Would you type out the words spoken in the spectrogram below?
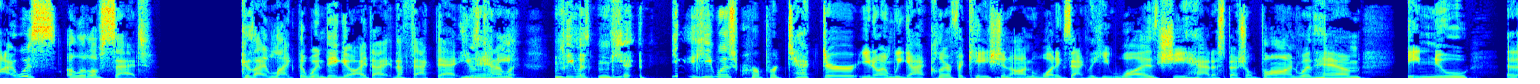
I was a little upset because I liked the Wendigo. I thought the fact that he was kind of like, he was, he, he was her protector, you know, and we got clarification on what exactly he was. She had a special bond with him. He knew uh,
